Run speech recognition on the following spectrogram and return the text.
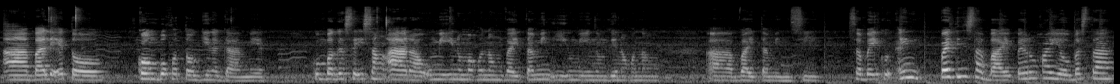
Ah, bali ito, combo ko to ginagamit. Kumbaga sa isang araw, umiinom ako ng vitamin E, umiinom din ako ng ah, vitamin C. Sabay ko, ay, pwedeng sabay, pero kayo, basta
